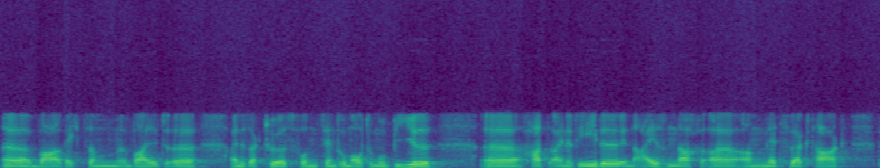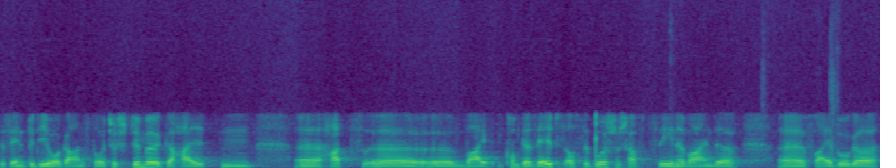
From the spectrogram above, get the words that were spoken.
war Rechtsanwalt eines Akteurs von Zentrum Automobil, äh, hat eine Rede in Eisenach äh, am Netzwerktag des NPD-Organs Deutsche Stimme gehalten, äh, hat, war, kommt ja selbst aus der Burschenschaftsszene, war in der Freiburger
